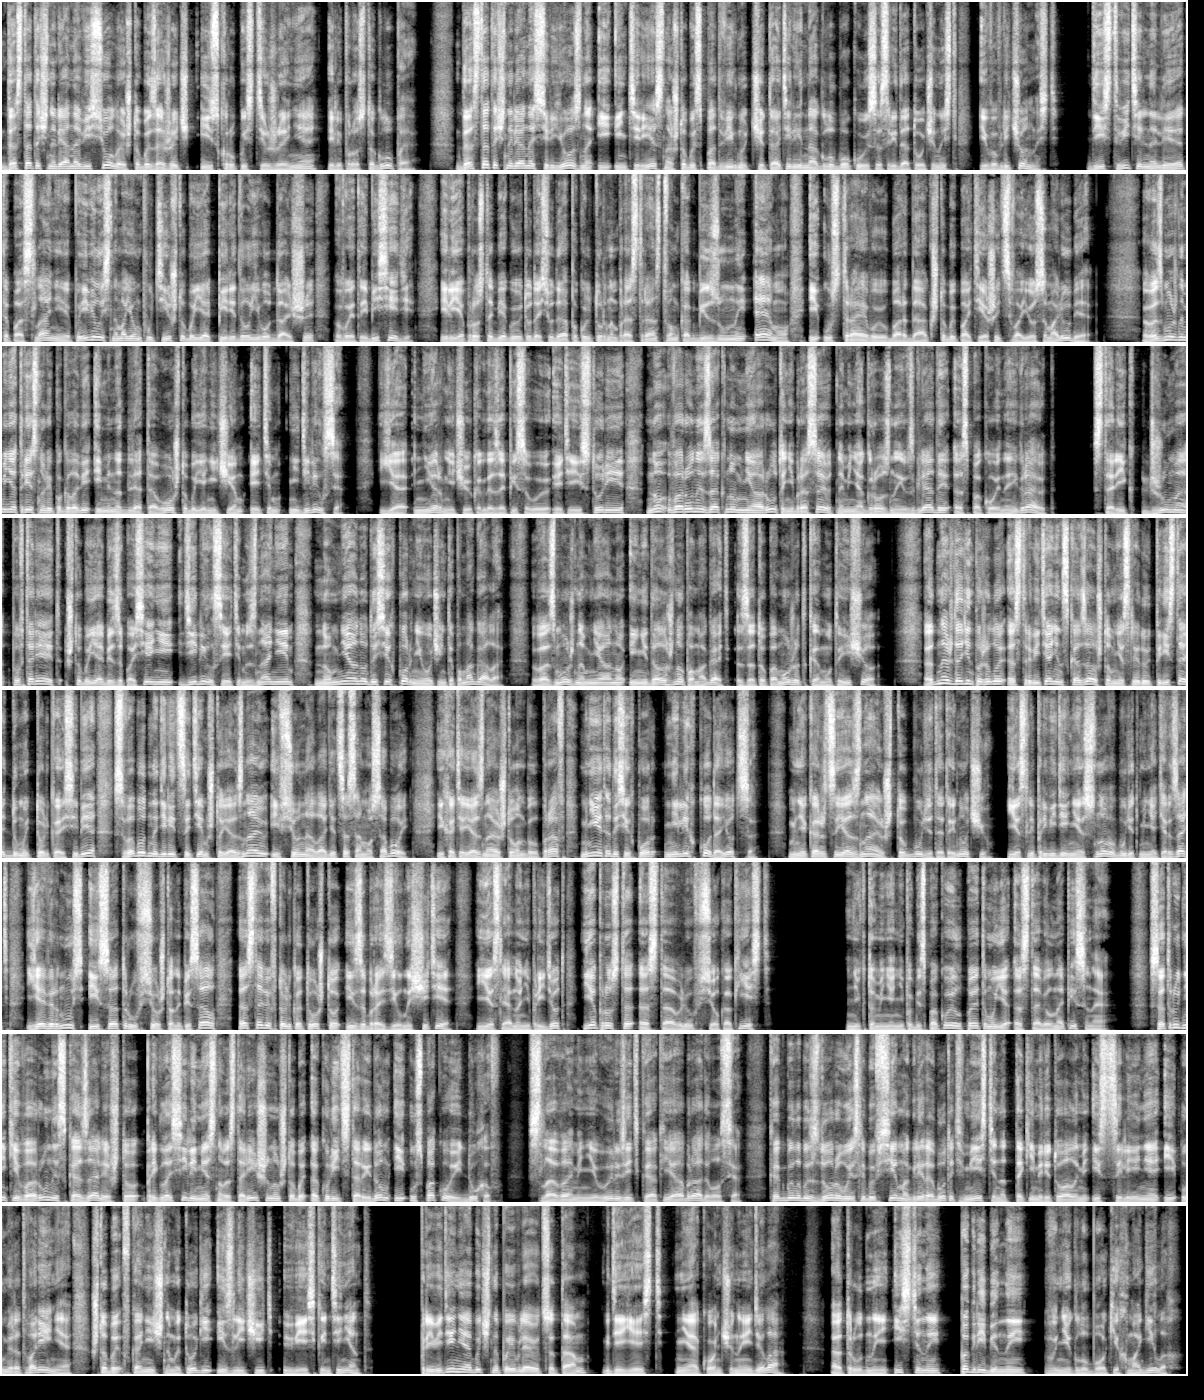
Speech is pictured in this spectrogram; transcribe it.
Достаточно ли она веселая, чтобы зажечь искру постижения, или просто глупая? Достаточно ли она серьезна и интересна, чтобы сподвигнуть читателей на глубокую сосредоточенность и вовлеченность? Действительно ли это послание появилось на моем пути, чтобы я передал его дальше в этой беседе? Или я просто бегаю туда-сюда по культурным пространствам, как безумный эму, и устраиваю бардак, чтобы потешить свое самолюбие? Возможно, меня треснули по голове именно для того, чтобы я ничем этим не делился. Я нервничаю, когда записываю эти истории, но вороны за окном не орут и не бросают на меня грозные взгляды, а спокойно играют. Старик Джума повторяет, чтобы я без опасений делился этим знанием, но мне оно до сих пор не очень-то помогало. Возможно, мне оно и не должно помогать, зато поможет кому-то еще. Однажды один пожилой островитянин сказал, что мне следует перестать думать только о себе, свободно делиться тем, что я знаю, и все наладится само собой. И хотя я знаю, что он был прав, мне это до сих пор нелегко дается. Мне кажется, я знаю, что будет этой ночью. Если привидение снова будет меня терзать, я вернусь и сотру все, что написал, оставив только то, что изобразил на щите. Если оно не придет, я просто оставлю все как есть. Никто меня не побеспокоил, поэтому я оставил написанное. Сотрудники Варуны сказали, что пригласили местного старейшину, чтобы окурить старый дом и успокоить духов. Словами не выразить, как я обрадовался. Как было бы здорово, если бы все могли работать вместе над такими ритуалами исцеления и умиротворения, чтобы в конечном итоге излечить весь континент. Привидения обычно появляются там, где есть неоконченные дела, а трудные истины погребены в неглубоких могилах.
